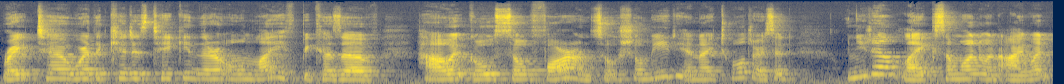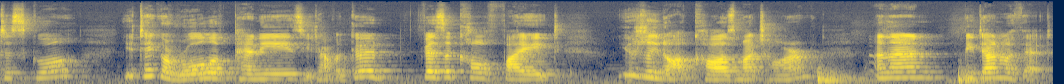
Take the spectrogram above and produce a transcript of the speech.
right to where the kid is taking their own life because of how it goes so far on social media. And I told her, I said, when you didn't like someone when I went to school, you'd take a roll of pennies, you'd have a good physical fight, usually not cause much harm, and then be done with it.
